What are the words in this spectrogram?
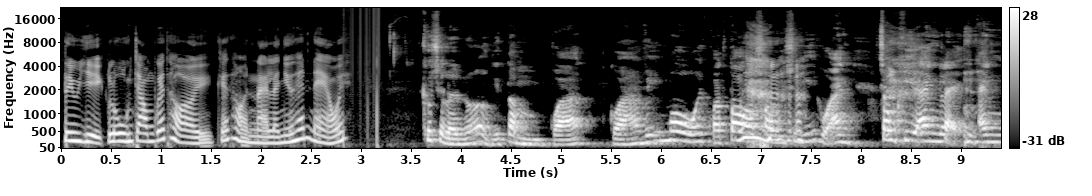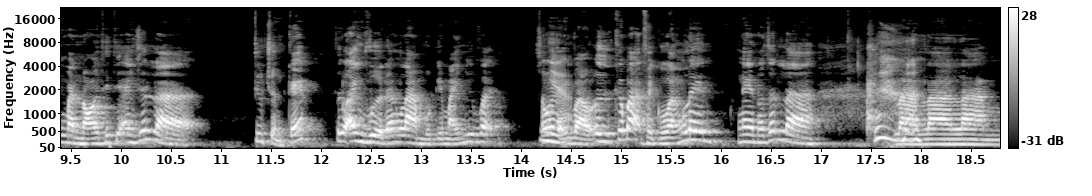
tiêu diệt luôn trong cái thời cái thời này là như thế nào ấy? Câu trả lời nó ở cái tầm quá quá vĩ mô ấy quá to so với suy nghĩ của anh. Trong khi anh lại anh mà nói thế thì anh rất là tiêu chuẩn kép. Tức là anh vừa đang làm một cái máy như vậy xong yeah. lại vào ừ các bạn phải cố gắng lên. Nghe nó rất là là là làm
